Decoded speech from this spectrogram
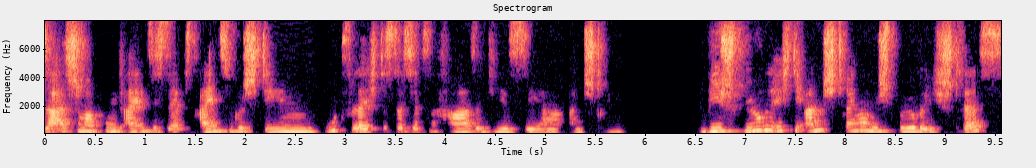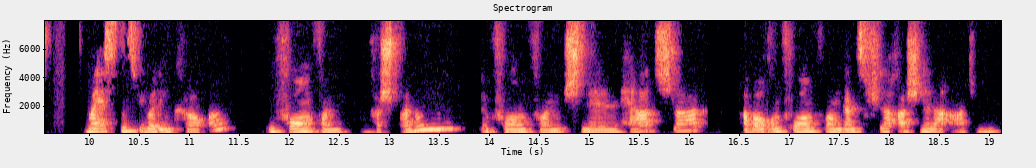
da ist schon mal Punkt eins, sich selbst einzugestehen, gut, vielleicht ist das jetzt eine Phase, die ist sehr anstrengend. Wie spüre ich die Anstrengung? Wie spüre ich Stress? Meistens über den Körper in Form von Verspannungen, in Form von schnellen Herzschlag, aber auch in Form von ganz flacher, schneller Atmung.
